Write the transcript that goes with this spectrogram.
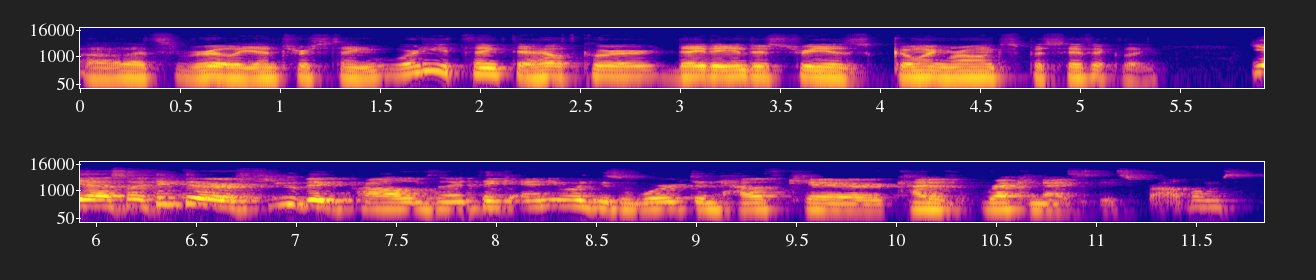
Oh, that's really interesting. Where do you think the healthcare data industry is going wrong specifically? Yeah, so I think there are a few big problems, and I think anyone who's worked in healthcare kind of recognizes these problems.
